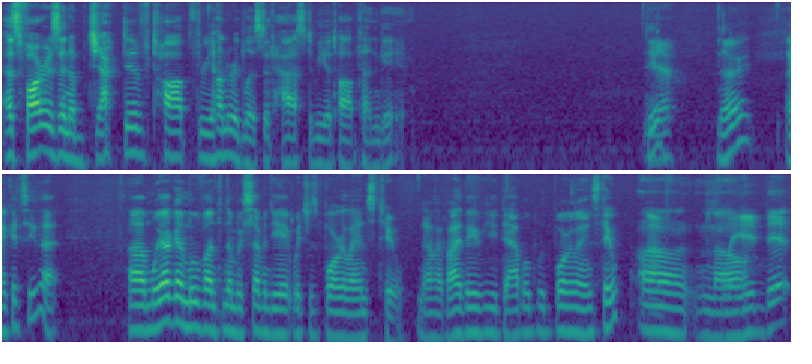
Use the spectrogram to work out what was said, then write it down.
As far as an objective top 300 list, it has to be a top 10 game. yeah. All right, I could see that. Um, we are going to move on to number seventy-eight, which is Borderlands Two. Now, have either of you dabbled with Borderlands Two? Uh, no. Played it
